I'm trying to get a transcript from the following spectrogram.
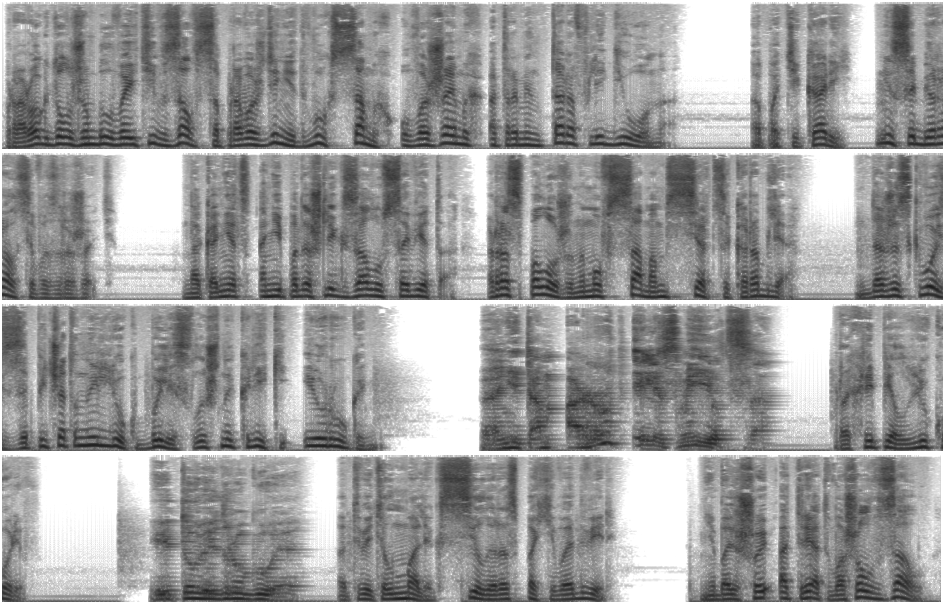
Пророк должен был войти в зал в сопровождении двух самых уважаемых атраментаров легиона. Апотекарий не собирался возражать. Наконец они подошли к залу совета, расположенному в самом сердце корабля. Даже сквозь запечатанный люк были слышны крики и ругань. «Они там орут или смеются?» — прохрипел Люкорев. «И то, и другое», — ответил Малик, с силой распахивая дверь. Небольшой отряд вошел в зал —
